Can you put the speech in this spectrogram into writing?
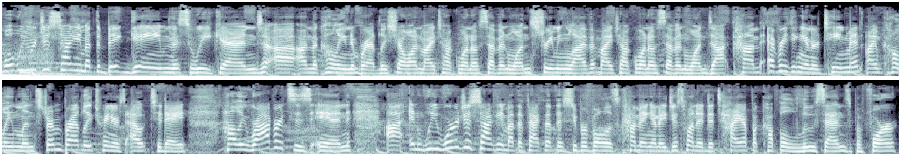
Well, we were just talking about the big game this weekend uh, on the Colleen and Bradley Show on My Talk 1071, streaming live at MyTalk1071.com. Everything Entertainment. I'm Colleen Lindstrom. Bradley Traynor's out today. Holly Roberts is in. Uh, and we were just talking about the fact that the Super Bowl is coming, and I just wanted to tie up a couple loose ends before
